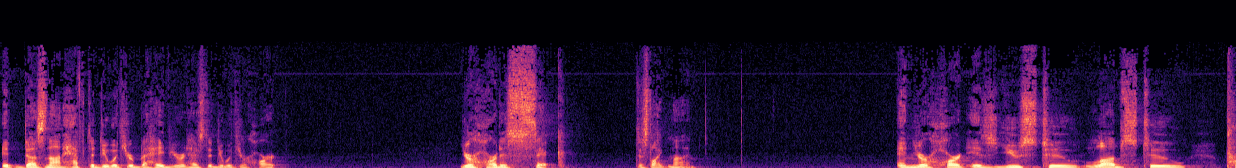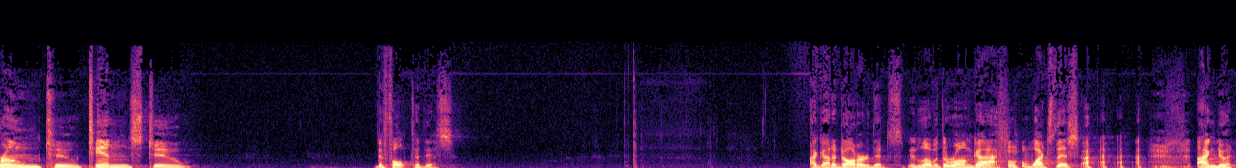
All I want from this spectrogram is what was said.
It does not have to do with your behavior, it has to do with your heart. Your heart is sick, just like mine and your heart is used to, loves to, prone to, tends to default to this. I got a daughter that's in love with the wrong guy. Watch this. I can do it.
